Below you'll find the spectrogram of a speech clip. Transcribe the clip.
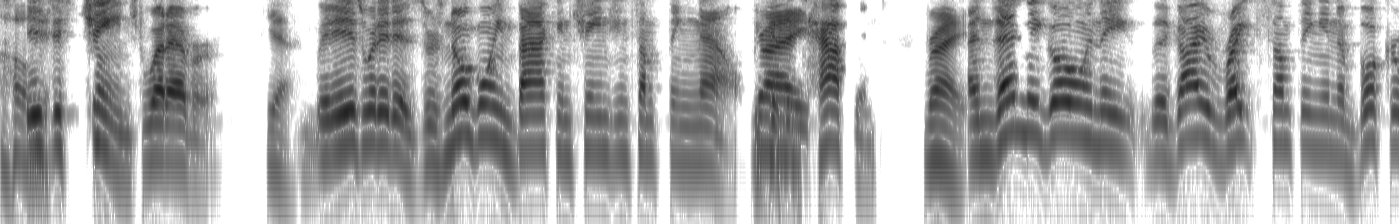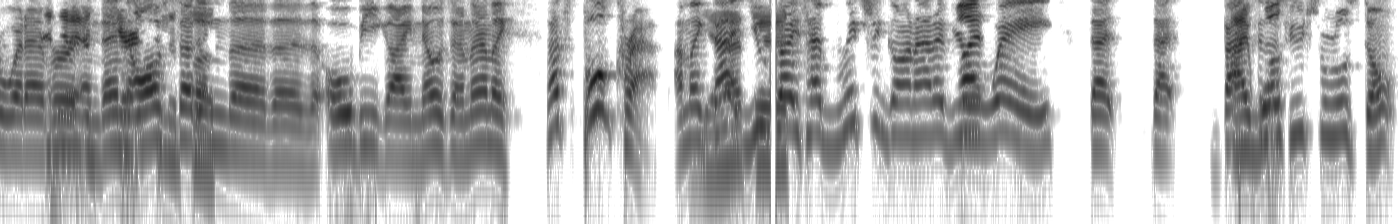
oh, it's just changed, whatever. yeah, It is what it is. There's no going back and changing something now because it's happened. right. and then they go and they the guy writes something in a book or whatever, it and then, all of a sudden the, the the OB guy knows it. And then I'm like, that's bullcrap. I'm like, Yeah, that you guys have literally gone out of your But- way that that I Back to will the Future rules don't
